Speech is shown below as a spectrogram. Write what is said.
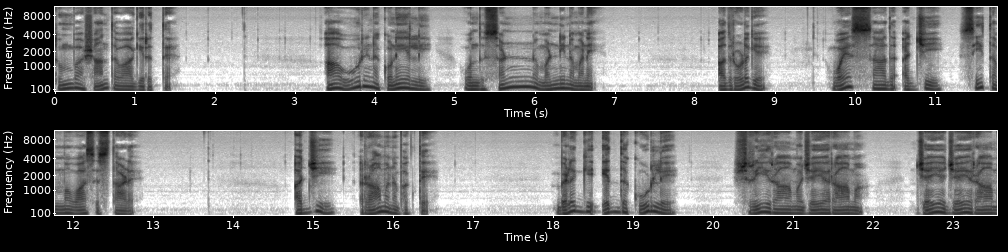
ತುಂಬ ಶಾಂತವಾಗಿರುತ್ತೆ. ಆ ಊರಿನ ಕೊನೆಯಲ್ಲಿ ಒಂದು ಸಣ್ಣ ಮಣ್ಣಿನ ಮನೆ. ಅದರೊಳಗೆ ವಯಸ್ಸಾದ ಅಜ್ಜಿ ಸೀತಮ್ಮ ವಾಸಿಸ್ತಾಳೆ. ಅಜ್ಜಿ ರಾಮನ ಭಕ್ತೆ. ಬೆಳಗ್ಗೆ ಎದ್ದ ಕೂಡಲೇ ಶ್ರೀರಾಮ ಜಯ ರಾಮ, ಜಯ ಜಯ ರಾಮ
